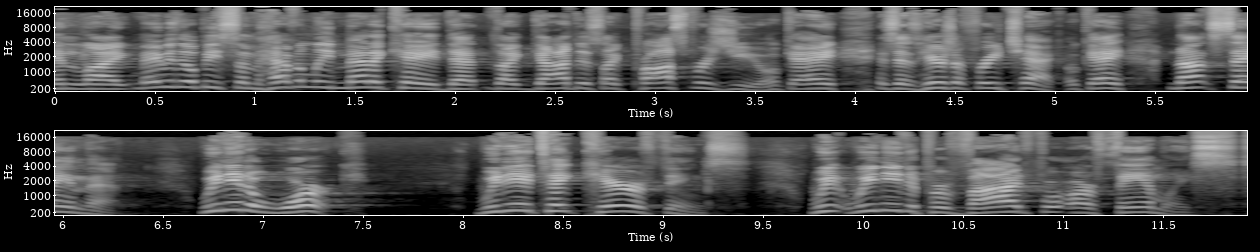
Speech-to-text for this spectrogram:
And like maybe there'll be some heavenly Medicaid that like God just like prospers you, okay? And says, here's a free check, okay? not saying that. We need to work. We need to take care of things. We, we need to provide for our families.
